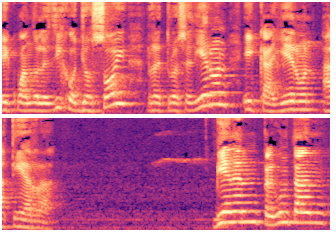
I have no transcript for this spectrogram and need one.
y cuando les dijo, yo soy, retrocedieron y cayeron a tierra. Vienen, preguntan,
